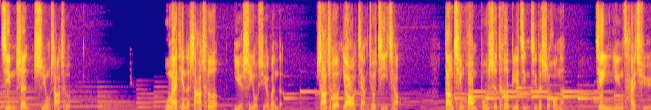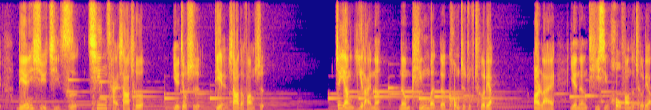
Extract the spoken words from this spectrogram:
谨慎使用刹车。雾霾天的刹车也是有学问的，刹车要讲究技巧。当情况不是特别紧急的时候呢，建议您采取连续几次轻踩刹车，也就是点刹的方式。这样一来呢，能平稳地控制住车辆；二来也能提醒后方的车辆，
